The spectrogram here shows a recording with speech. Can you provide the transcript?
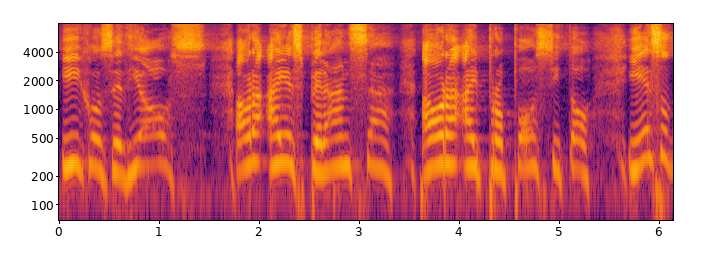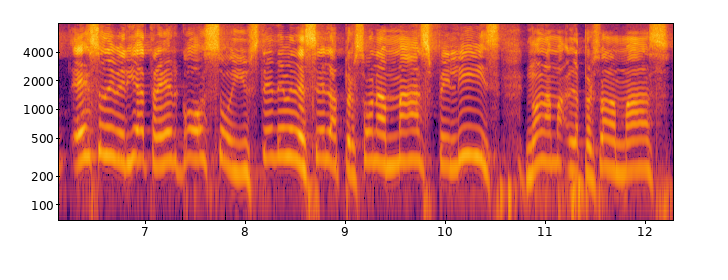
hijos de Dios. Ahora hay esperanza, ahora hay propósito. Y eso, eso debería traer gozo y usted debe de ser la persona más feliz, no la, persona más,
